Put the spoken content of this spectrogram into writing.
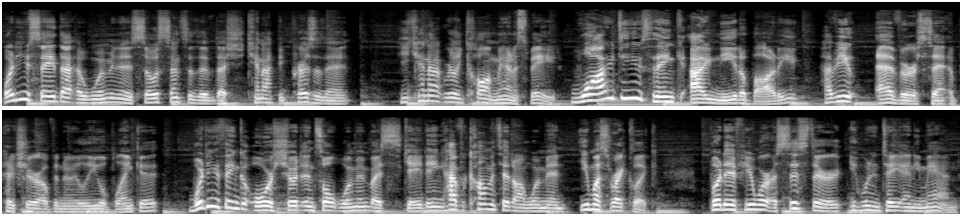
Why do you say that a woman is so sensitive that she cannot be president you cannot really call a man a spade. Why do you think I need a body? Have you ever sent a picture of an illegal blanket? What do you think or should insult women by skating? Have commented on women, you must right click. But if you were a sister, you wouldn't date any man.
